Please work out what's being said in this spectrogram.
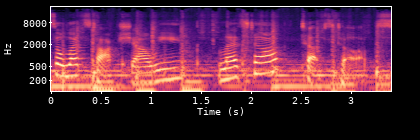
So let's talk, shall we? Let's talk Tufts Talks.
